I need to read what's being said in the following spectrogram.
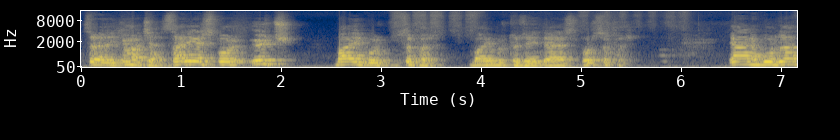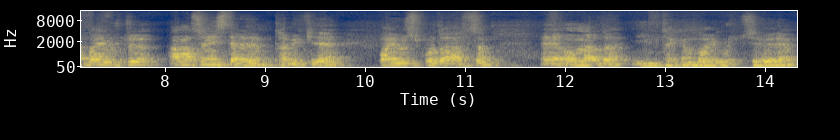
sıradaki maça. Sarıyer Spor 3, Bayburt 0. Bayburt İdare Spor 0. Yani burada Bayburt'u almasını isterdim tabii ki de. Bayburt Spor da alsın. Ee, onlar da iyi bir takım. Bayburt'u severim.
